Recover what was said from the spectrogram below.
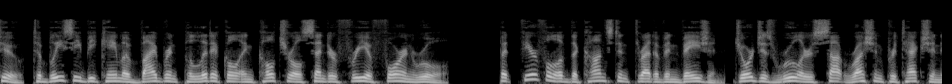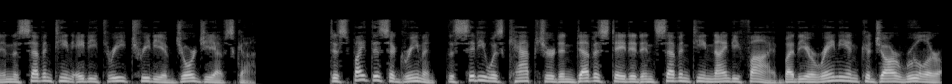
II, Tbilisi became a vibrant political and cultural center free of foreign rule, but, fearful of the constant threat of invasion, Georgia's rulers sought Russian protection in the 1783 Treaty of Georgievska. Despite this agreement, the city was captured and devastated in 1795 by the Iranian Qajar ruler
